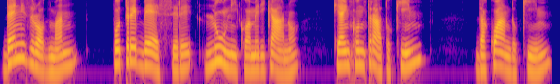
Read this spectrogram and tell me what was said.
Dennis Rodman potrebbe essere l'unico americano che ha incontrato Kim da quando Kim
